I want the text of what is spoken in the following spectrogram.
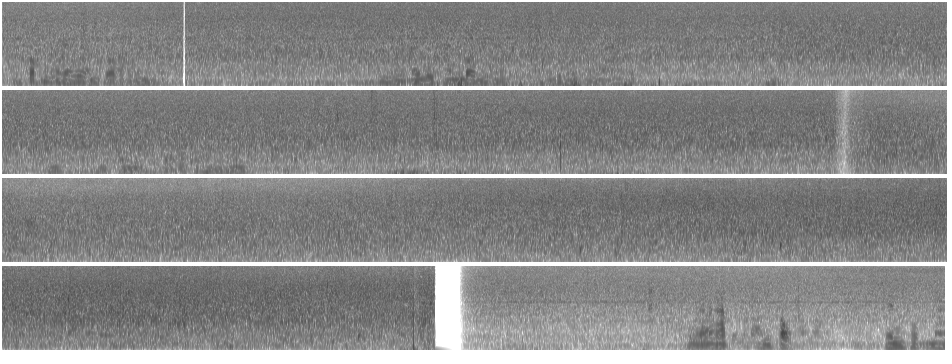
น้ำตกมันก็จะรวมตัวกันนนี้ก็อยู่ชั้นบนนะครับมันจะเป็นชั้นล่าง มมีคนเดี๋ยวเราไปทางนี้ถึงแล้วนะครับน้ำตกเป็นพบใหม่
